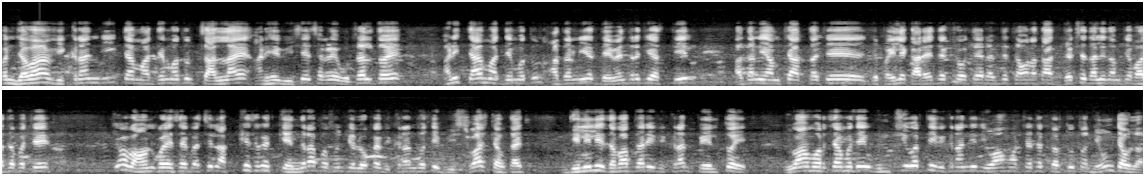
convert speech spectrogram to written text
पण जेव्हा विक्रांतजी त्या माध्यमातून चाललाय आणि हे विषय सगळे उचलतोय आणि त्या माध्यमातून आदरणीय देवेंद्रजी असतील आदरणीय आमच्या आत्ताचे जे पहिले कार्याध्यक्ष होते रवींद्र चव्हाण आता अध्यक्ष झालेत आमचे भाजपचे किंवा बावनकुळे साहेब असतील अख्खे सगळे केंद्रापासूनचे लोक विक्रांतवरती विश्वास ठेवतायत. दिलेली जबाबदारी विक्रांत पेलतोय. युवा मोर्चामध्ये उंचीवरती विक्रांतजी युवा मोर्चाचं कर्तृत्व नेऊन ठेवलं.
